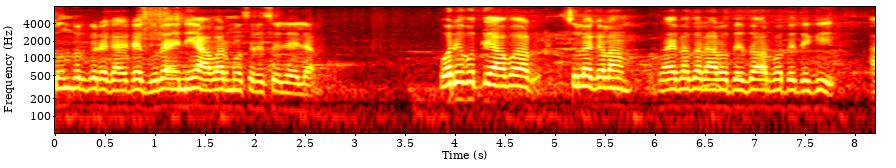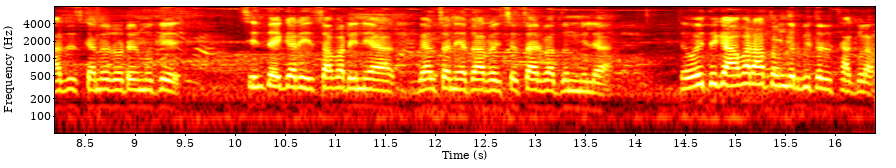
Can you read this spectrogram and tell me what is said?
সুন্দর করে গাড়িটা ঘুরাই নিয়ে আবার মোচরে চলে এলাম। পরবর্তী আবার চলে গেলাম রায়বাজার আড়তে, যাওয়ার পথে দেখি আজিজ খানের রোডের মুখে ছিনতাইকারী চাপাটি নিয়ে, বেলচা নিয়ে দাঁড় রয়েছে চার পাঁচজন মিলা। তো ওই থেকে আবার আতঙ্কের ভিতরে থাকলাম।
